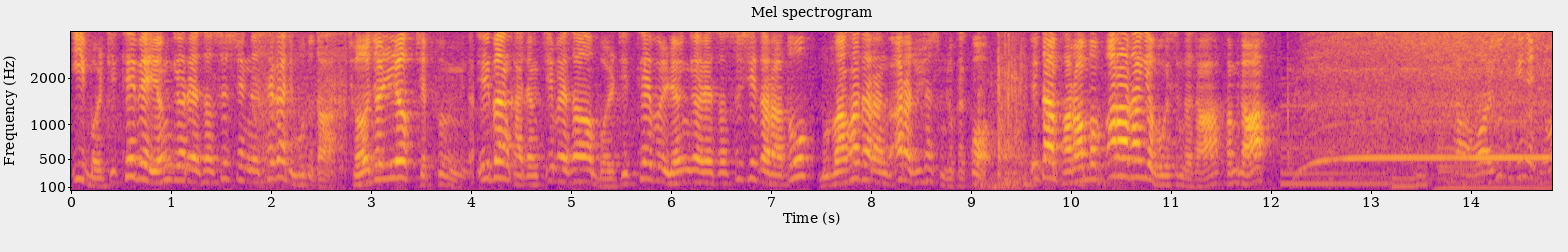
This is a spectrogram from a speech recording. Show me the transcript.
이 멀티탭에 연결해서 쓸 수 있는 세 가지 모두 다 저전력 제품입니다. 일반 가정집에서 멀티탭을 연결해서 쓰시다 하더라도 무방하다라는 거 알아주셨으면 좋겠고 일단 바로 한번 빨아당겨 보겠습니다. 자 갑니다. 자, 와 이것도 굉장히 좋은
